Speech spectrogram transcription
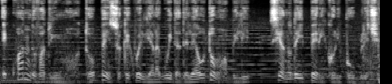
e quando vado in moto penso che quelli alla guida delle automobili siano dei pericoli pubblici.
